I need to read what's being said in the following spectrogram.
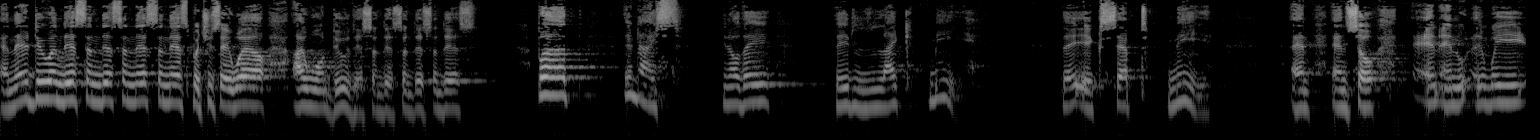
and they're doing this and this and this and this, but you say, well, I won't do this and this and this and this. But they're nice. You know, they, they like me, they accept me. And, and so, and, and, and we,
